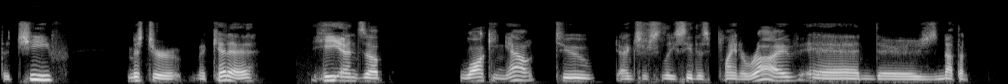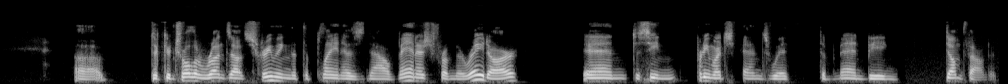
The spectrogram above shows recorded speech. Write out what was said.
the chief, Mr. McKenna, he ends up walking out to anxiously see this plane arrive, and there's nothing. Uh, the controller runs out screaming that the plane has now vanished from the radar, and the scene pretty much ends with the men being dumbfounded.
